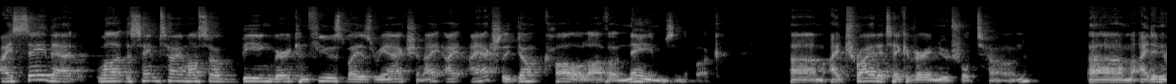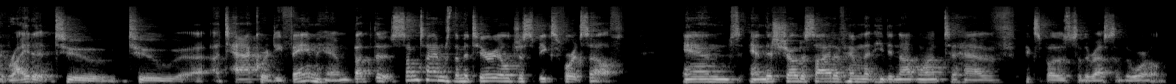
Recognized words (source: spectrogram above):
I say that while at the same time also being very confused by his reaction. I, I, I actually don't call Olavo names in the book. Um, I try to take a very neutral tone. Um, I didn't write it to to uh, attack or defame him, but the, sometimes the material just speaks for itself and and this showed a side of him that he did not want to have exposed to the rest of the world.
